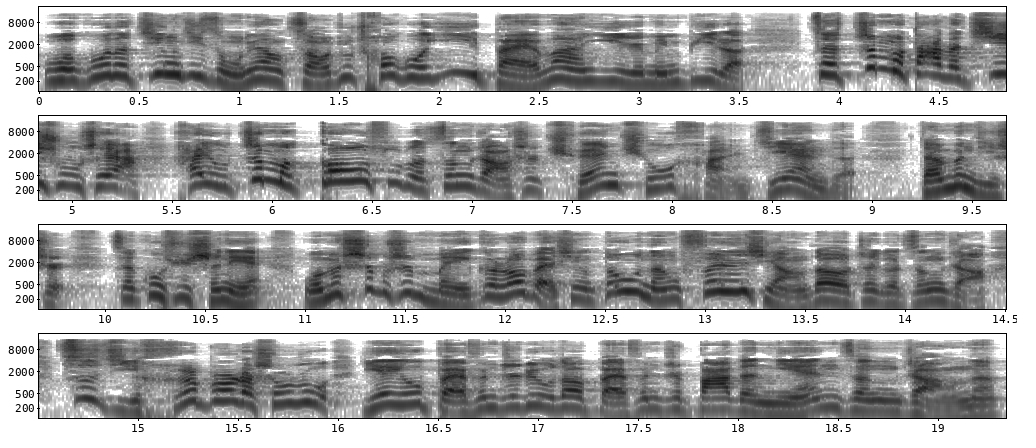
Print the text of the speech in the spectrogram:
我国的经济总量早就超过一百万亿人民币了，在这么大的基数下，还有这么高速的增长，是全球罕见的。但问题是在过去十年，我们是不是每个老百姓都能分享到这个增长，自己荷包的收入也有百分之六到百分之八的年增长呢？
